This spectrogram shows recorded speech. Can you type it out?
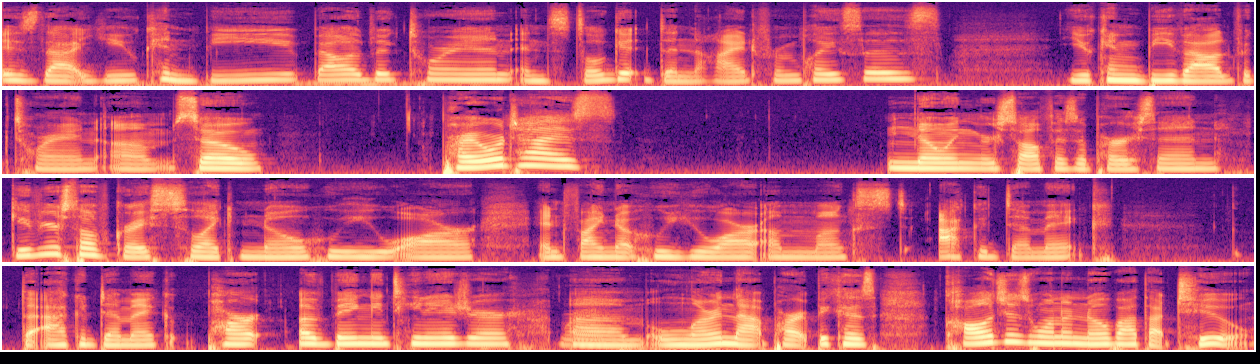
is that you can be valedictorian and still get denied from places. You can be valedictorian. Um, so prioritize knowing yourself as a person. Give yourself grace to like know who you are and find out who you are amongst academic the academic part of being a teenager. Right. Um, learn that part because colleges want to know about that too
